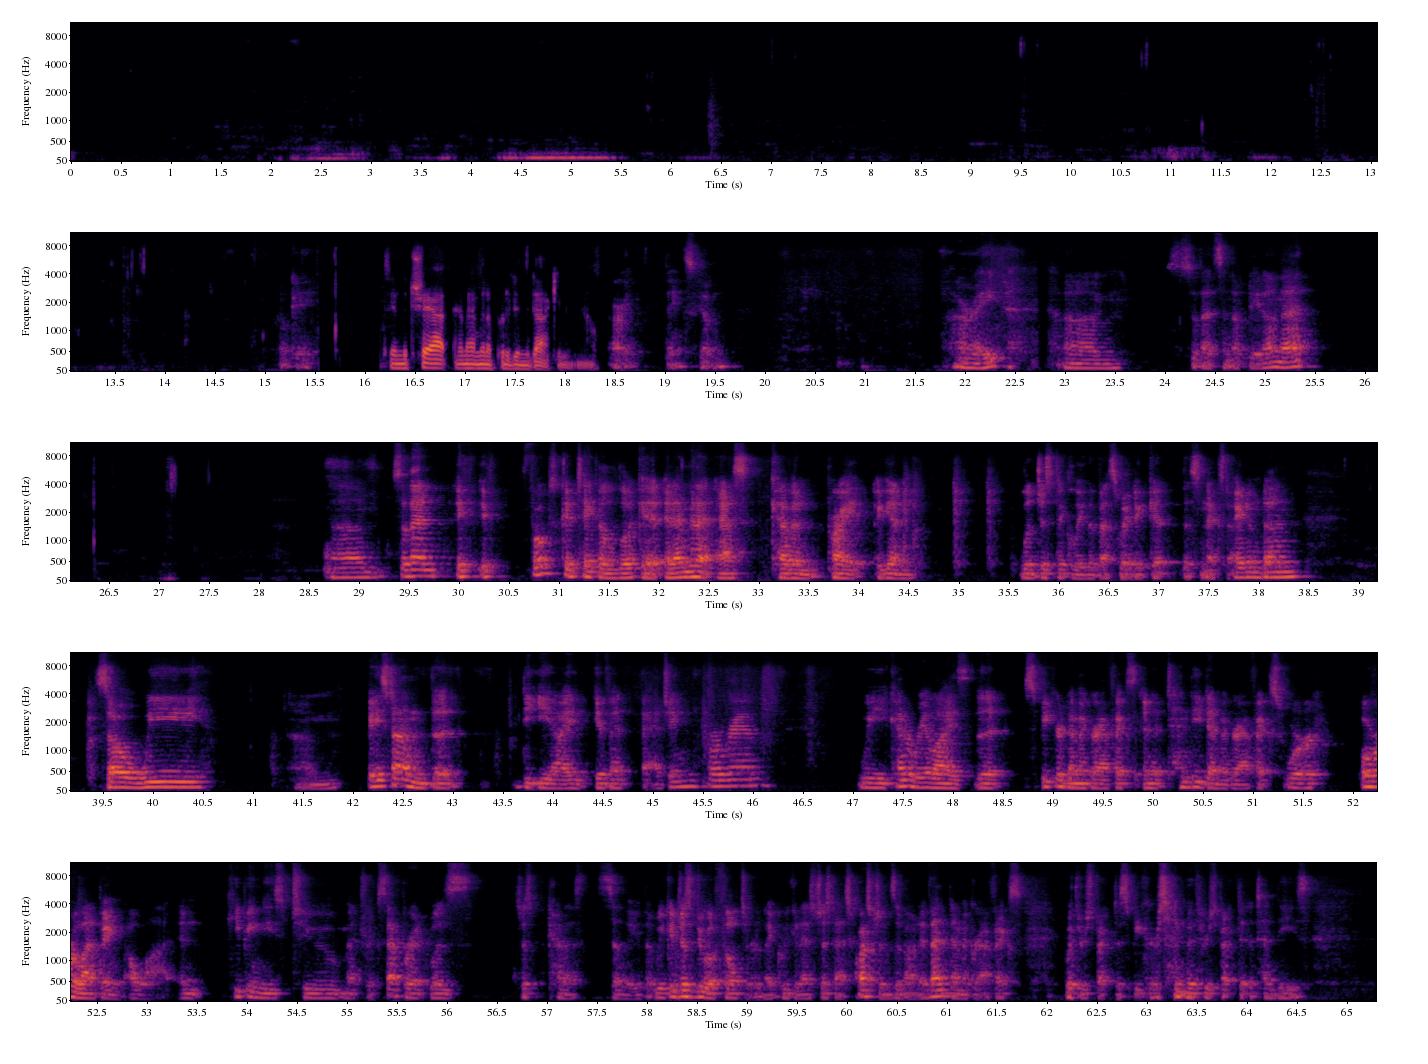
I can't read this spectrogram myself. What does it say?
It's in the chat and I'm going to put it in the document now. All right, thanks, Kevin. All right, um, so that's an update on that. Um, so then if, if folks could take a look at, and I'm gonna ask Kevin probably again, logistically, the best way to get this next item done. So we, um, based on the DEI event badging program, we kind of realized that speaker demographics and attendee demographics were overlapping a lot and keeping these two metrics separate was just kind of silly that we could just do a filter like we could ask, just ask questions about event demographics with respect to speakers and with respect to attendees.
